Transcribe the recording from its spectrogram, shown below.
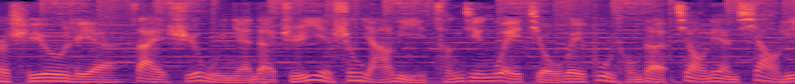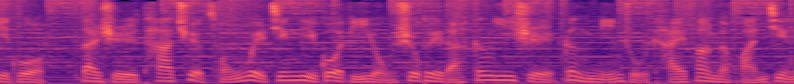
Pachulia 在十五年的职业生涯里，曾经为九位不同的教练效力过，但是他却从未经历过比勇士队的更衣室更民主开放的环境。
